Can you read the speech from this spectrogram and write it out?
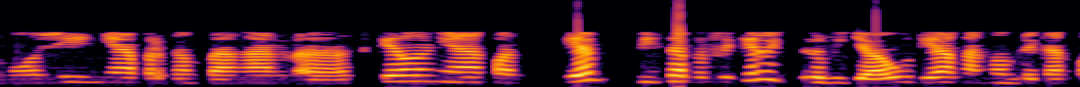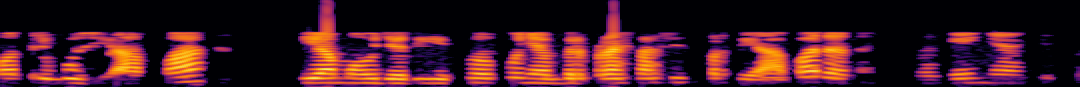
emosinya perkembangan uh, skillnya dia bisa berpikir lebih jauh dia akan memberikan kontribusi apa dia mau jadi punya berprestasi seperti apa dan sebagainya gitu.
